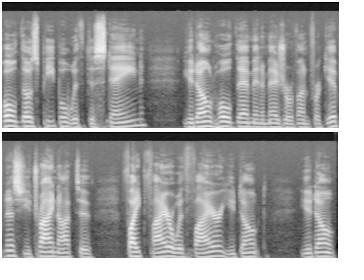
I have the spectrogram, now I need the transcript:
hold those people with disdain you don't hold them in a measure of unforgiveness you try not to fight fire with fire. You don't you don't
